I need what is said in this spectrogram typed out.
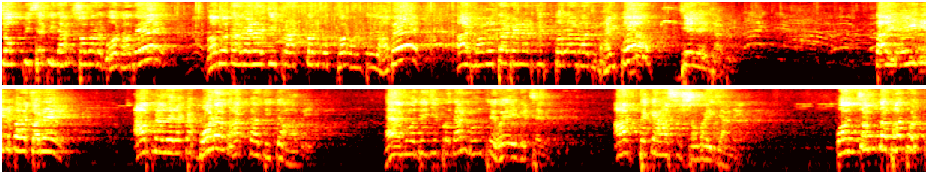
চব্বিশে বিধানসভার ভোট হবে। মমতা ব্যানার্জি প্রাক্তন মুখ্যমন্ত্রী হবে আর মমতা ব্যানার্জির তোলাবাজ ভাইপো জেলে যাবে। তাই এই নির্বাচনে আপনাদের একটা বড় ধাক্কা দিতে হবে। হ্যাঁ মোদিজি প্রধানমন্ত্রী হয়ে গেছেন। আট থেকে আশি সবাই জানে। পঞ্চম দফা পর্যন্ত,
